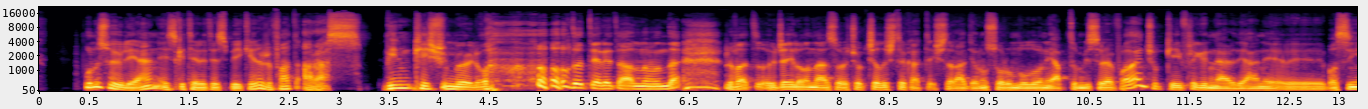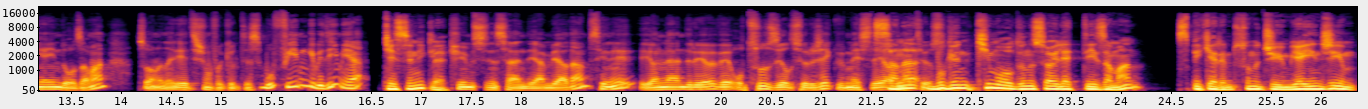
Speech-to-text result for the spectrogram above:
Bunu söyleyen eski TRT spikeri Rıfat Aras. Benim keşfim böyle oldu TRT anlamında. Rıfat Hoca ile ondan sonra çok çalıştık. Hatta işte radyonun sorumluluğunu yaptım bir süre falan. Çok keyifli günlerdi yani. E, basın yayında o zaman. Sonra da iletişim fakültesi. Bu film gibi değil mi ya? Kesinlikle. Kimsin sen diyen bir adam seni yönlendiriyor ve 30 yıl sürecek bir mesleğe Sana atıyorsun. bugün kim olduğunu söylettiği zaman spikerim, sunucuyum, yayıncıyım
